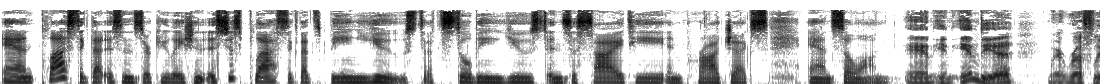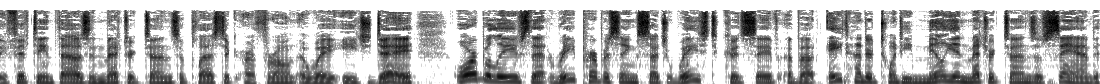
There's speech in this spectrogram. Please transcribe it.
And plastic that is in circulation is just plastic that's being used, that's still being used in society, in projects, and so on. And in India, where roughly 15,000 metric tons of plastic are thrown away each day, Orr believes that repurposing such waste could save about 820 million metric tons of sand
